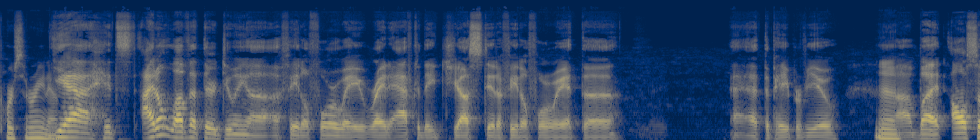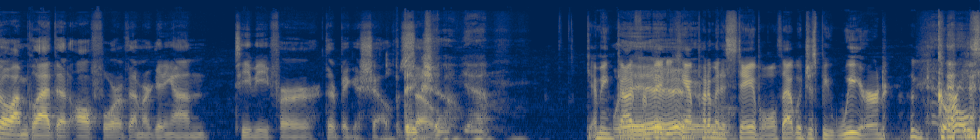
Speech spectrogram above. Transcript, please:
poor Serena. Yeah, it's. I don't love that they're doing a, a fatal four way right after they just did a fatal four way at the at the pay per view. Yeah. Uh, but also, I'm glad that all four of them are getting on TV for their biggest show. Big so, show, yeah. I mean, God forbid you can't put them in a stable. That would just be weird. girls,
